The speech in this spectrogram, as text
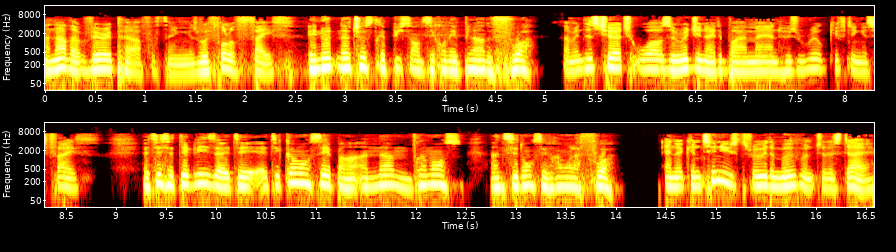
another very powerful thing is we're full of faith. Et une autre chose très puissante, c'est qu'on est plein de foi. I mean, this church was originated by a man whose real gifting is faith. Et tu sais, cette église a été, a été commencée par un, un homme, vraiment, un de ses dons, c'est vraiment la foi. And it continues through the movement to this day.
